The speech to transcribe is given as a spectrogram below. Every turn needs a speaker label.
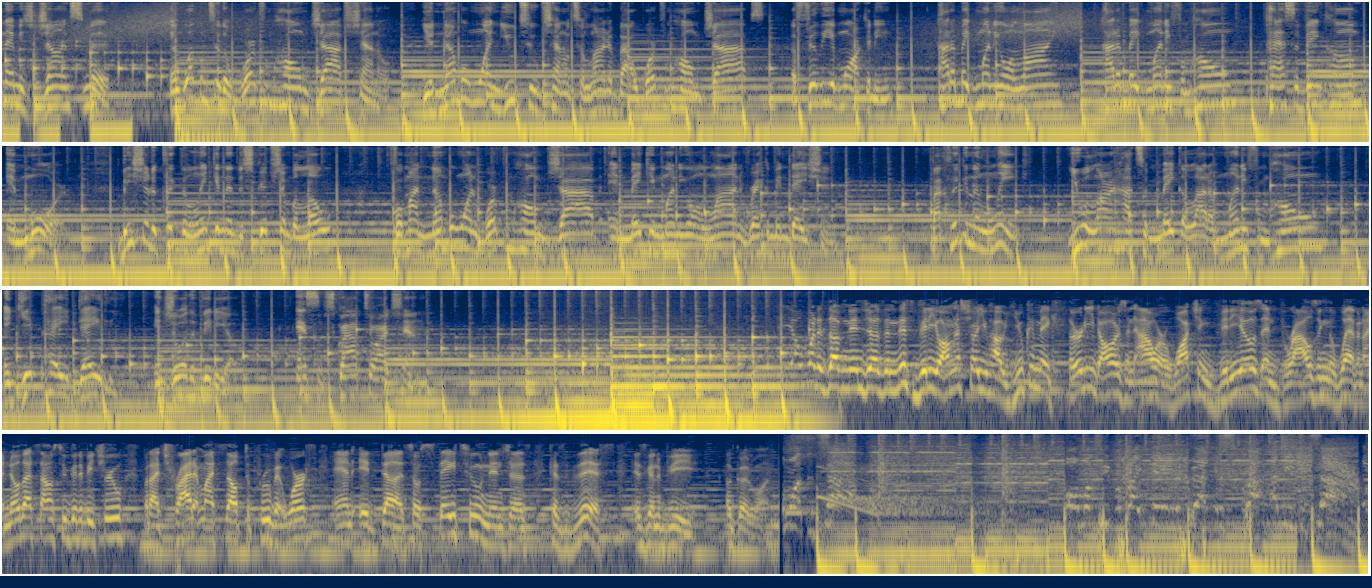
Speaker 1: name is John Smith, and welcome to the Work From Home Jobs channel, your number one YouTube channel to learn about work from home jobs, affiliate marketing, how to make money online, how to make money from home, passive income, and more. Be sure to click the link in the description below for my number one work from home job and making money online recommendation. By clicking the link, you will learn how to make a lot of money from home and get paid daily. Enjoy the video and subscribe to our channel.
Speaker 2: Hey, yo, what is up ninjas? In this video, I'm gonna show you how you can make $30 an hour watching videos and browsing the web. And I know that sounds too good to be true, but I tried it myself to prove it works, and it does. So stay tuned ninjas, because this is gonna be a good one.
Speaker 3: I want the top. All my people right there in the back of the spot. I need the top.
